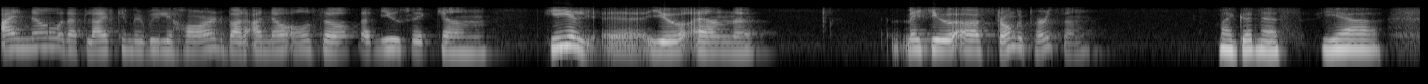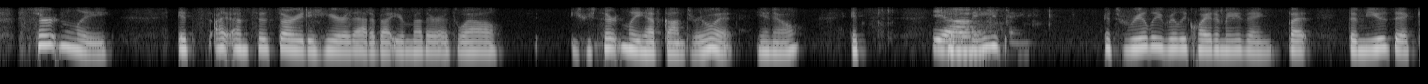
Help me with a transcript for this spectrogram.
I know that life can be really hard, but I know also that music can heal uh, you and uh, make you a stronger person. My goodness. Yeah. Certainly. It's I, I'm so sorry to hear that about your mother as well. You certainly have gone through it, you know. It's yeah. amazing. It's really, really quite amazing. But the music,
